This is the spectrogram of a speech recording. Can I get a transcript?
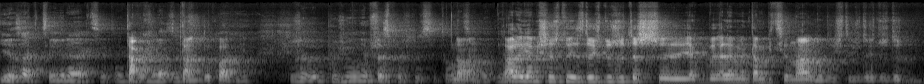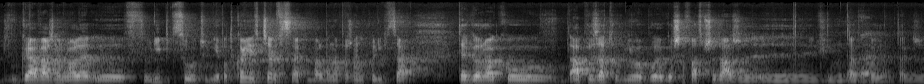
Jest akcja i reakcja, tak? Tak, tak dokładnie żeby później nie przespać tej sytuacji. No, tak ale ja myślę, że tu jest dość duży też y, jakby element ambicjonalny, dość, dość, dość, dość, gra ważną rolę y, w lipcu, czy nie, pod koniec czerwca chyba, albo na początku lipca tego roku Apple zatrudniło byłego szefa sprzedaży yy, filmu no tak. także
